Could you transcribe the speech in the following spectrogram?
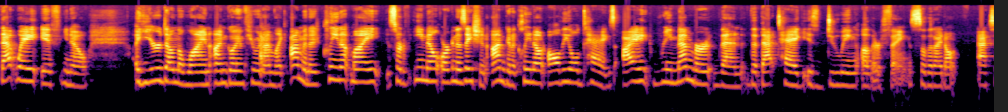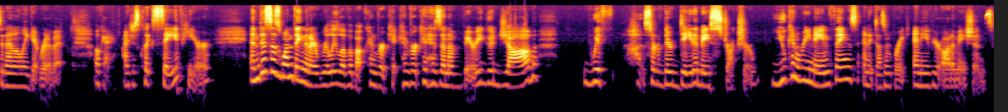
That way, if, you know, a year down the line, I'm going through and I'm like, I'm going to clean up my sort of email organization. I'm going to clean out all the old tags. I remember then that that tag is doing other things so that I don't accidentally get rid of it. Okay, I just click save here. And this is one thing that I really love about ConvertKit. ConvertKit has done a very good job with sort of their database structure. You can rename things and it doesn't break any of your automations.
